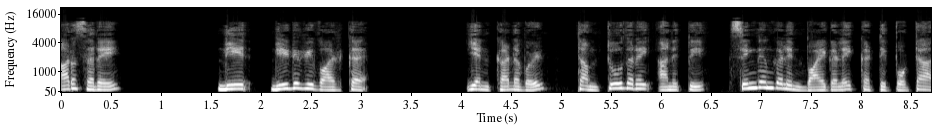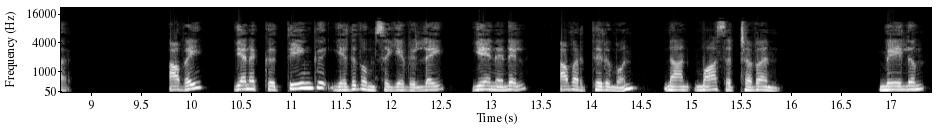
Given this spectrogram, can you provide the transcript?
அரசரே நீர் நீடிழி வாழ்க்க. என் கடவுள் தம் தூதரை அனுப்பி சிங்கங்களின் வாய்களை கட்டிப் போட்டார். அவை எனக்கு தீங்கு எதுவும் செய்யவில்லை ஏனெனில் அவர் திருமுன் நான் மாசற்றவன். மேலும்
